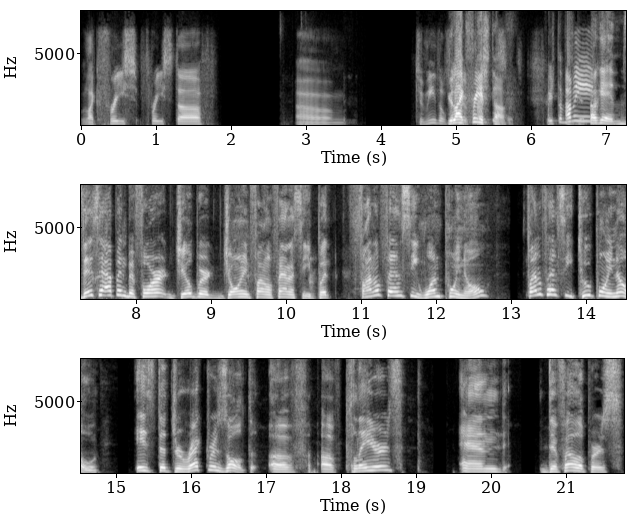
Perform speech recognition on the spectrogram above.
like free free stuff. Um, to me, those You are like good free stuff. Free stuff I is good. mean, Okay, this happened before Gilbert joined Final Fantasy, but Final Fantasy 1.0, Final Fantasy 2.0 is the direct result of of players and developers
